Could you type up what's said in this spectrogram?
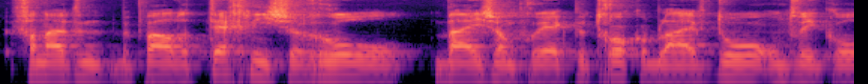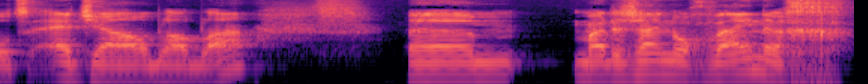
vanuit een bepaalde technische rol bij zo'n project betrokken blijft, doorontwikkeld, agile, bla bla. Ehm, maar er zijn nog weinig.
